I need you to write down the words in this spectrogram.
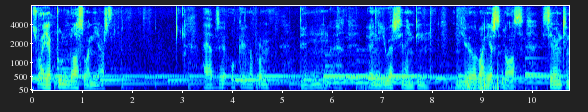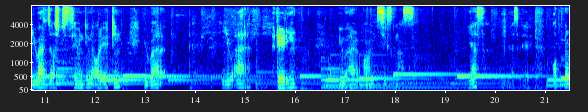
So i have to lose one years i have said okay no problem. Then when you are 17 you are one years loss 17 you are just 17 or 18 you are you are reading you are on sixth class. Yes? Yes after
